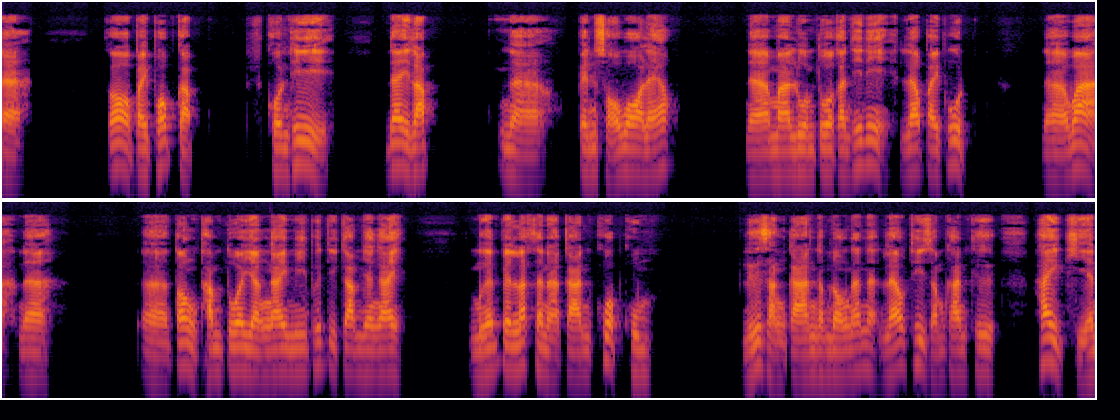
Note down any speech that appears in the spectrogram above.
นะก็ไปพบกับคนที่ได้รับนะ เป็นสวแล้วนะมารวมตัวกันที่นี่แล้วไปพูดนะว่านะต้องทำตัวยังไงมีพฤติกรรมยังไง เหมือนเป็นลักษณะการควบคุม หรือสั่งการทำนองนั้นนะแล้วที่สำคัญคือให้เขียน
